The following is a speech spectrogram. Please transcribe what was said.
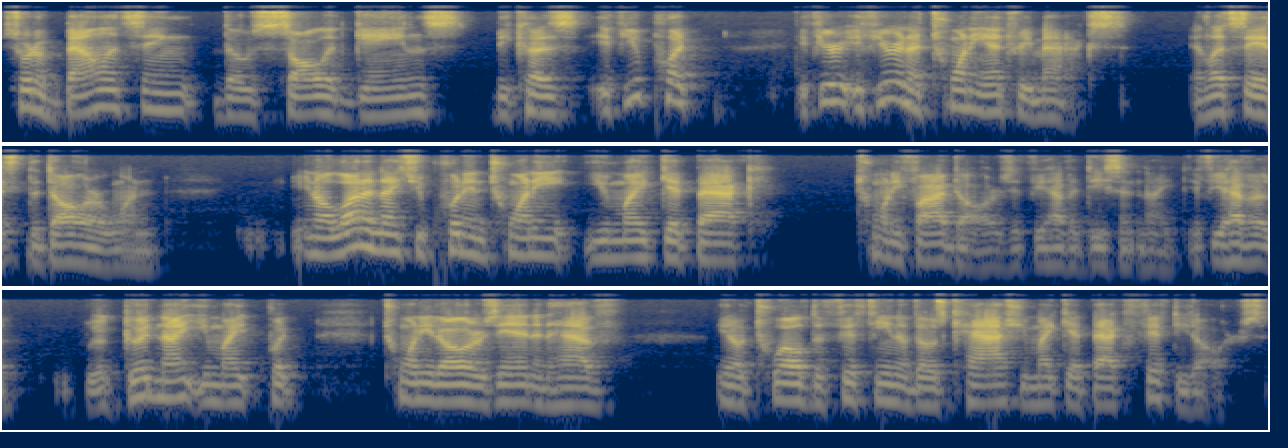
sort of balancing those solid gains because if you put if you're if you're in a 20 entry max and let's say it's the dollar one you know a lot of nights you put in 20 you might get back $25 if you have a decent night. If you have a, a good night you might put $20 in and have you know 12 to 15 of those cash you might get back $50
